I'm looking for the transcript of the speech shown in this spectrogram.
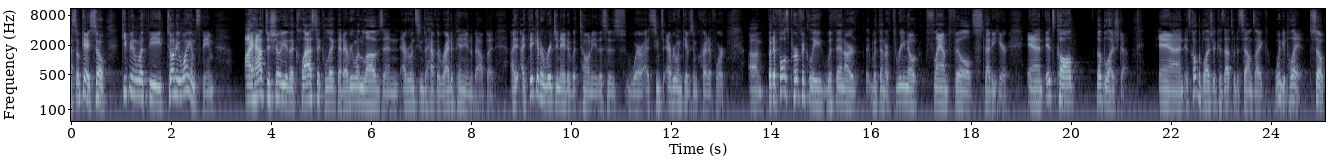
Yes, okay, so keeping with the Tony Williams theme, I have to show you the classic lick that everyone loves and everyone seems to have the right opinion about, but I, I think it originated with Tony. This is where it seems everyone gives him credit for it. Um, but it falls perfectly within our within our three note flam fill study here, and it's called the bluzda and it's called the bludgeon because that's what it sounds like when you play it. So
